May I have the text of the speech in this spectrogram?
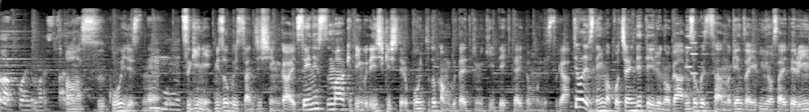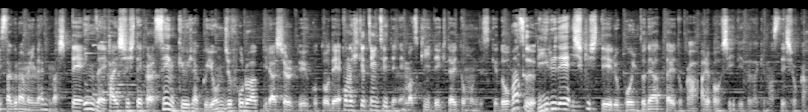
は超えましたね。あーすごいですね、うん。次に溝口さん自身が SNS マーケティングで意識しているポイントとかも具体的に聞いていきたいと思うんですが。ではですね今こちらに出ているのが溝口さんの現在運用されているインスタグラムになりまして現在開始してから1940フォロワーいらっしゃるということでこの秘訣についてねまず聞いていきたいと思うんですけどまずリールで意識しているポイントであったりとかあれば教えていただけますでしょうか？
